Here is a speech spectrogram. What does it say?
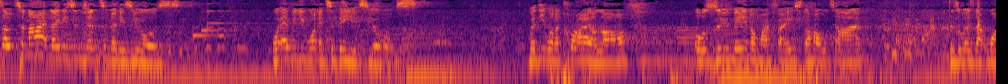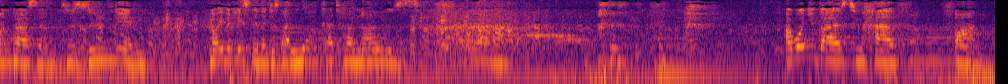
So, tonight, ladies and gentlemen, is yours. Whatever you want it to be, it's yours. Whether you want to cry or laugh, or zoom in on my face the whole time, there's always that one person just zoomed in, not even listening, they're just like, look at her nose. Um, I want you guys to have fun.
